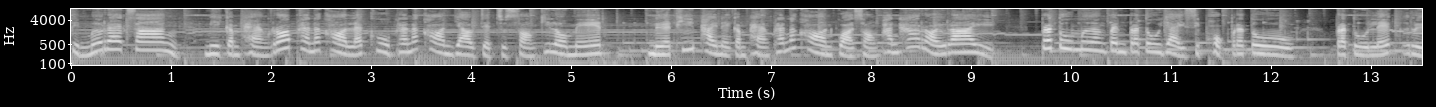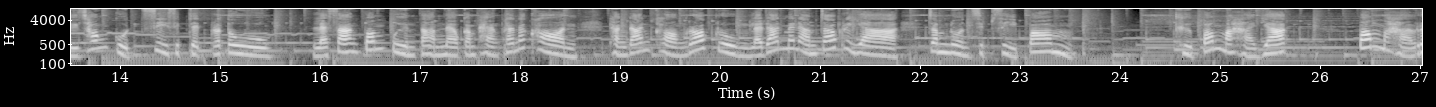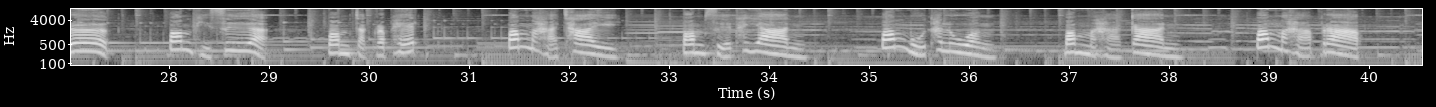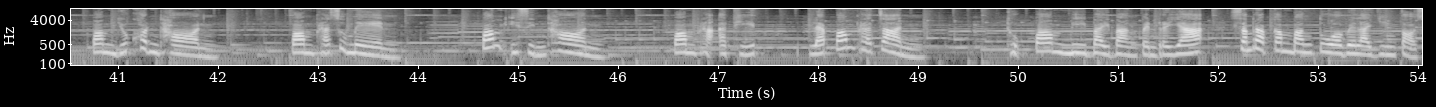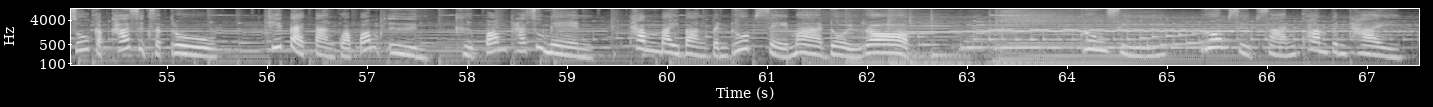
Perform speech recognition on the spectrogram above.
สินเมื่อแรกสร้าง มีกำแพงรอบพระนครและคูพระนครยาว 7.2 กิโลเมตร เนื้อที่ภายในกำแพงพระนครกว่า 2,500 ไร่ ประตูเมืองเป็นประตูใหญ่ 16 ประตู ประตูเล็กหรือช่องกุด 47 ประตู และสร้างป้อมปืนตามแนวกำแพงพระนครทั้งด้านคลองรอบกรุง และด้านแม่น้ำเจ้าพระยาจำนวน 14 ป้อม คือป้อมมหายักษ์ ป้อมมหาฤกษ์ป้อมผีเสื้อ ป้อมจักรเพชร ป้อมมหาชัย ป้อมเสือทยาน ป้อมหมูทะลวง ป้อมมหาการ ป้อมมหาปราบ ป้อมยุคนทร ป้อมพระสุเมน ป้อมอิสินทร ป้อมพระอาทิตย์ และป้อมพระจันทร์ ทุกป้อมมีใบบังเป็นระยะสำหรับกำบังตัวเวลายิงต่อสู้กับข้าศึกศัตรู ที่แตกต่างกว่าป้อมอื่น คือป้อมพระสุเมน ทำใบบังเป็นรูปเสมาโดยรอบ กรุงศรีร่วมสืบสารความเป็นไทย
